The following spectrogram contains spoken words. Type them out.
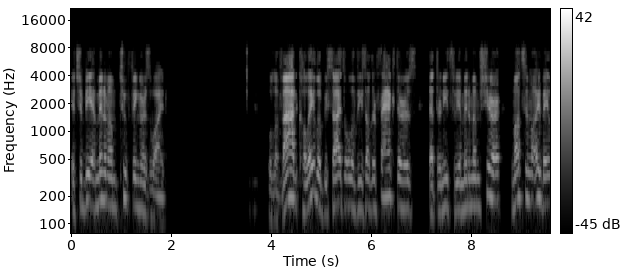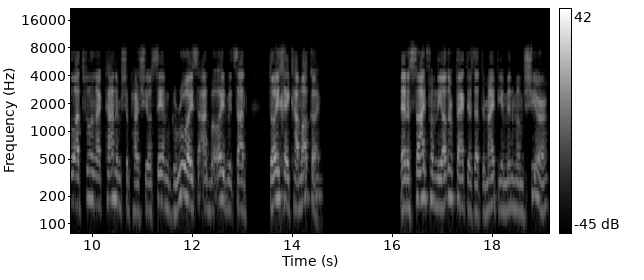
It should be a minimum two fingers wide. Ulavad kalelu. Besides all of these other factors, that there needs to be a minimum shear. Matzim oid beilu atfilin aktanim sheparshiosem gruois ad ba'oid mitzad doiche kamakoim that aside from the other factors that there might be a minimum shear,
